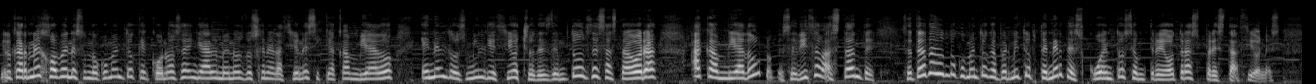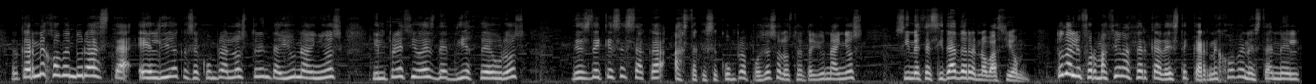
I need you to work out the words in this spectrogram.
el carnet joven es un documento que conocen ya al menos dos generaciones y que ha cambiado en el 2018. Desde entonces hasta ahora ha cambiado, lo que se dice bastante. Se trata de un documento que permite obtener descuentos entre otras prestaciones. El carnet joven dura hasta el día que se cumplan los 31 años y el precio es de 10 euros desde que se saca hasta que se cumplan pues eso, los 31 años sin necesidad de renovación. Toda la información acerca de este carne joven está en, el,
